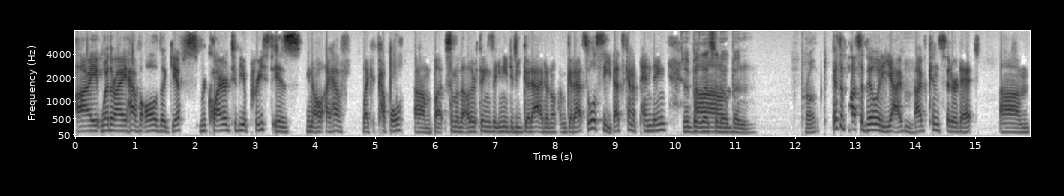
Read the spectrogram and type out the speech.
I whether I have all the gifts required to be a priest is you know I have like a couple, um, but some of the other things that you need to be good at, I don't know if I'm good at. So we'll see. That's kind of pending. But that's um, an open prompt. It's a possibility. Yeah, I've hmm. I've considered it. Um,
